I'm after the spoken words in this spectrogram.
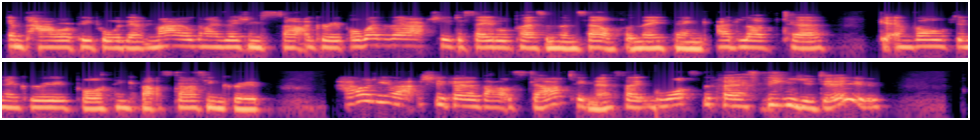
empower people within my organization to start a group, or whether they're actually a disabled person themselves and they think, I'd love to get involved in a group or think about starting a group. How do you actually go about starting this? Like, what's the first thing you do?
